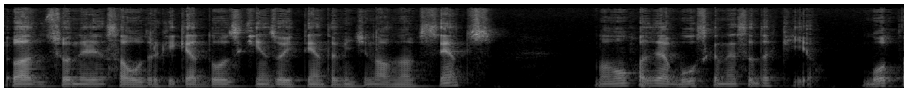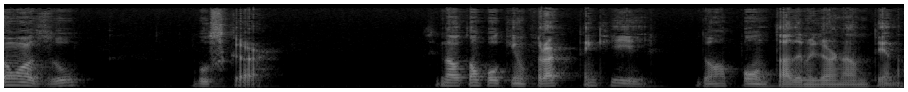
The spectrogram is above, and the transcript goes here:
Eu adicionei essa outra aqui que é 12, 580, 29, 900. Mas vamos fazer a busca nessa daqui, ó. Botão azul, buscar. O sinal tá um pouquinho fraco, tem que dar uma pontada melhor na antena.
